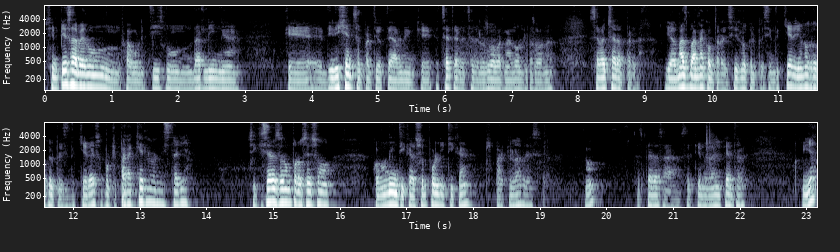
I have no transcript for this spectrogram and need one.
Si empieza a haber un favoritismo, un dar línea, que dirigentes del partido te hablen, que etcétera, etcétera, los gobernadores, los gobernadores, se va a echar a perder. Y además van a contradecir lo que el presidente quiere. Yo no creo que el presidente quiera eso, porque ¿para qué lo necesitaría? Si quisiera hacer un proceso con una indicación política, pues ¿para qué lo abres? ¿No? Te esperas a septiembre del año que entra y ya,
